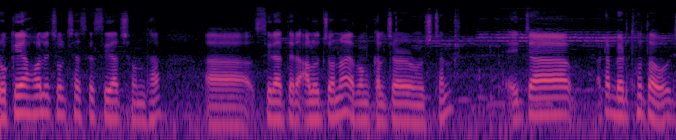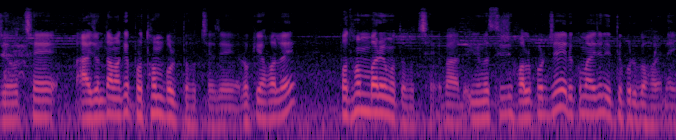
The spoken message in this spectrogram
রোকেয়া হলে চলছে আজকে সিরাত সন্ধ্যা সিরাতের আলোচনা এবং কালচারাল অনুষ্ঠান। এটা একটা ব্যর্থতাও যে হচ্ছে আয়োজনটা আমাকে প্রথম বলতে হচ্ছে যে রোকেয়া হলে প্রথমবারের মতো হচ্ছে। বা ইউনিভার্সিটি হল পর্যায়ে এরকম আয়োজন ইতিপূর্বে হয় নাই।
